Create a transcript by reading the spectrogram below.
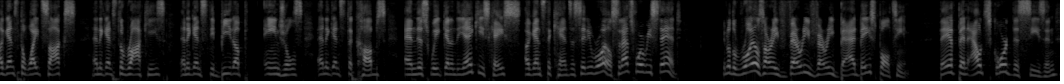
against the White Sox and against the Rockies and against the beat up Angels and against the Cubs, and this weekend in the Yankees case against the Kansas City Royals. So that's where we stand. You know, the Royals are a very, very bad baseball team. They have been outscored this season.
